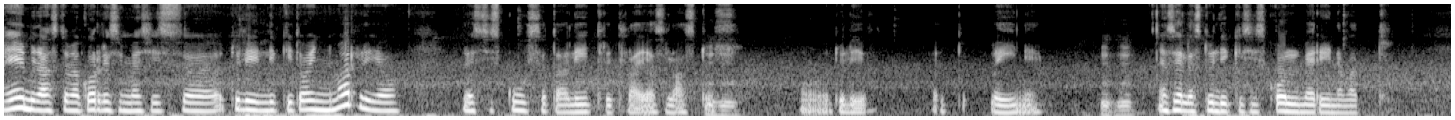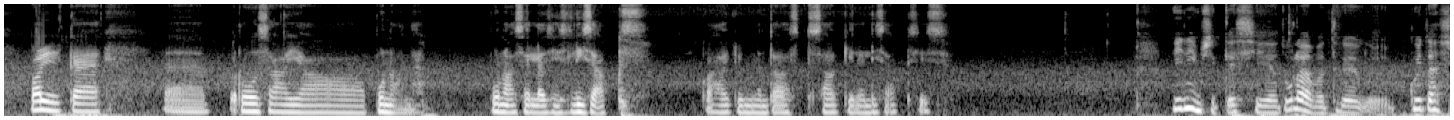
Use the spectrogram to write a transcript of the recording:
eelmine aasta me korjasime siis, äh, tuli ligi tonn marju, millest siis kuussada liitrit laias laastus mm -hmm. tuli et veini mm. -hmm. ja sellest tuligi siis kolm erinevat, valge roosa ja punane. punasele siis lisaks kahekümnenda aasta saagile lisaks siis. inimesed, kes siia tulevad, kuidas,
